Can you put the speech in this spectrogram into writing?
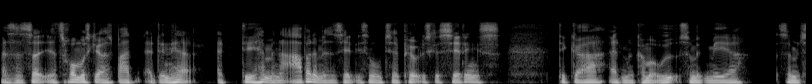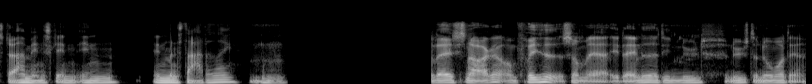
Altså, så jeg tror måske også bare, at, den her, at det her, man har arbejdet med sig selv i sådan nogle terapeutiske settings, det gør, at man kommer ud som et mere, som et større menneske, end, inden, inden man startede, ikke? Mm. Så lad os snakke om frihed, som er et andet af dine nye, nyeste numre der.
